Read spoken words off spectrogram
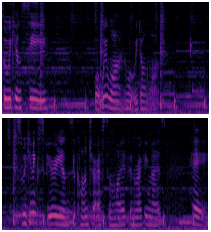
So we can see what we want and what we don't want. So we can experience the contrast in life and recognize hey,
